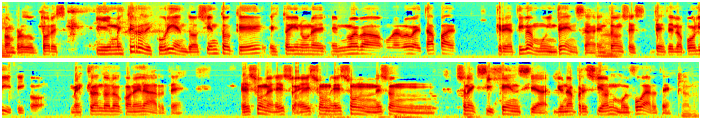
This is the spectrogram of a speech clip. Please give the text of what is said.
con productores y me estoy redescubriendo. Siento que estoy en una en nueva una nueva etapa creativa muy intensa. Ah. Entonces, desde lo político, mezclándolo con el arte, es una es, es un es un es un es una exigencia y una presión muy fuerte. Claro.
